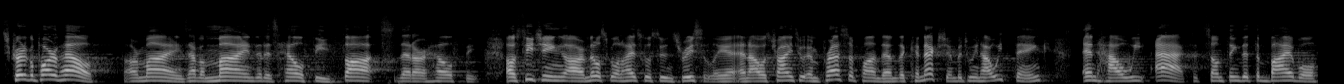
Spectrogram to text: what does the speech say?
It's a critical part of health our minds, have a mind that is healthy, thoughts that are healthy. I was teaching our middle school and high school students recently, and I was trying to impress upon them the connection between how we think and how we act. It's something that the Bible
